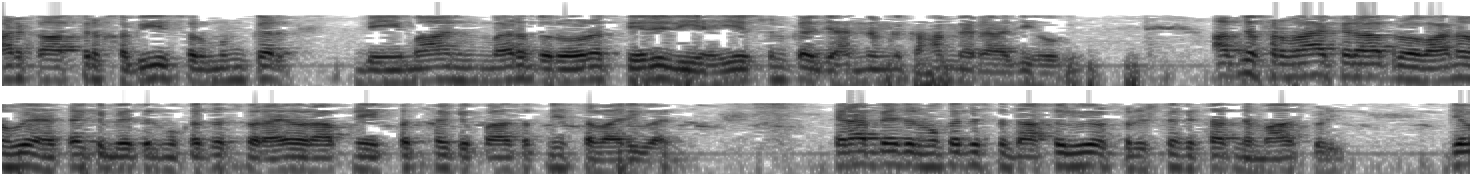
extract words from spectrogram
ہر کافر خبیص اور منکر، بے ایمان، مرد اور عورت تیرے لیے یہ سن کر جہنم نے کہا میں راضی ہوگی آپ نے فرمایا پھر آپ روانہ ہوئے حتیٰ کہ بیت المقدس پر آئے اور آپ نے ایک پتھر کے پاس اپنی سواری باندھی۔ پھر آپ بیت المقدس میں داخل ہوئے اور فرشتوں کے ساتھ نماز پڑھی۔ جب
